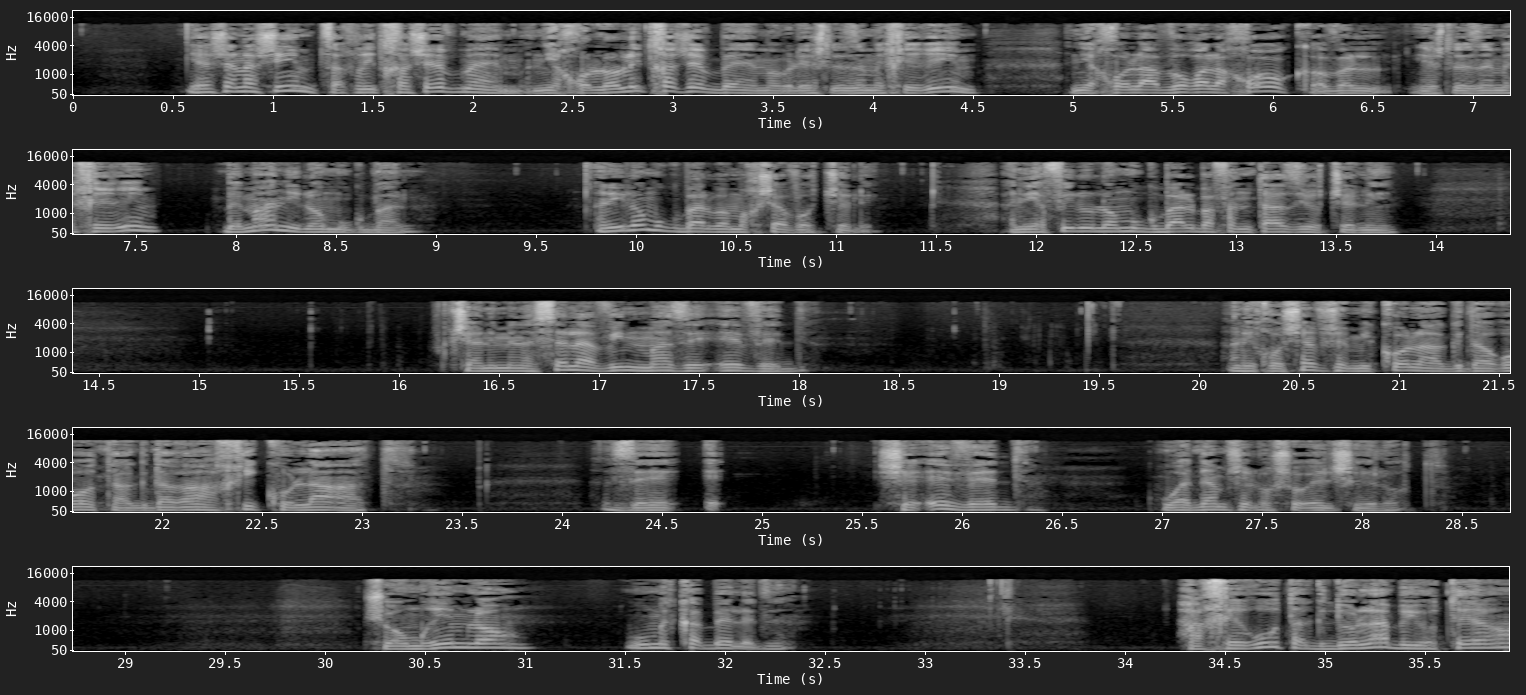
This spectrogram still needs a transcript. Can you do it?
יש אנשים, צריך להתחשב בהם. אני יכול לא להתחשב בהם, אבל יש לזה מחירים. אני יכול לעבור על החוק, אבל יש לזה מחירים. במה אני לא מוגבל? אני לא מוגבל במחשבות שלי. אני אפילו לא מוגבל בפנטזיות שלי. כשאני מנסה להבין מה זה עבד, אני חושב שמכל ההגדרות, ההגדרה הכי קולעת זה שעבד הוא אדם שלא שואל שאלות. שאומרים לו, הוא מקבל את זה. החירות הגדולה ביותר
